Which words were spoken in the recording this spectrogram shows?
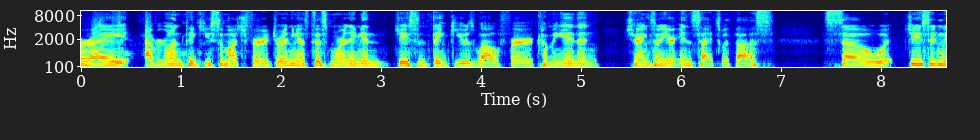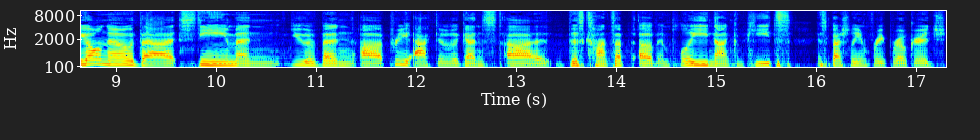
right, everyone, thank you so much for joining us this morning. And Jason, thank you as well for coming in and sharing some of your insights with us. So, Jason, we all know that Steam and you have been uh, pretty active against uh, this concept of employee non competes, especially in freight brokerage.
